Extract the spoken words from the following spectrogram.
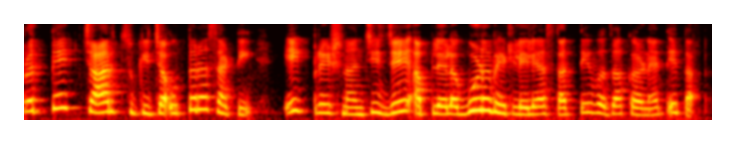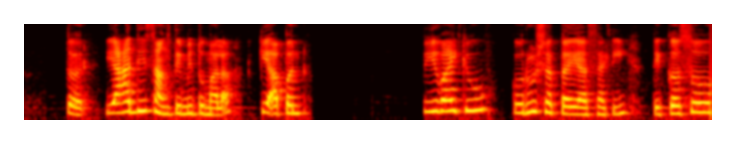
प्रत्येक चार चुकीच्या उत्तरासाठी एक प्रश्नांची जे आपल्याला गुण भेटलेले असतात ते वजा करण्यात येतात. तर याआधी सांगते मी तुम्हाला की आपण पी वाय क्यू करू शकता यासाठी. ते कसं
